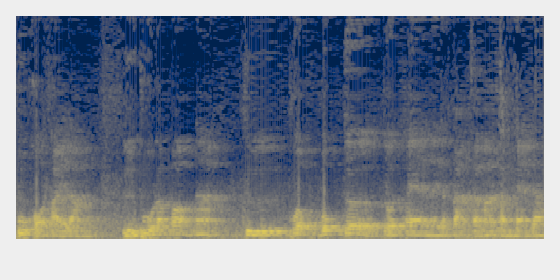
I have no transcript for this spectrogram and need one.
ผู้ขอถ่ายลำหรือผู้รับมอบหน้า คือพวกโบรกเกอร์ตัวแทนอะไรต่างๆ สามารถทำแทนได้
